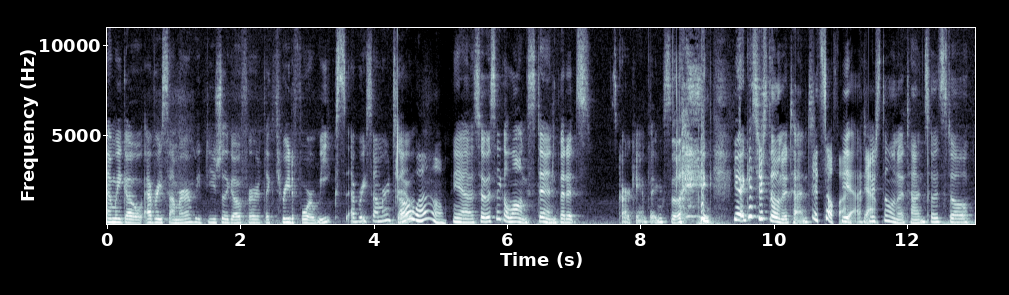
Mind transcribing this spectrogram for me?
And we go every summer. We usually go for like three to four weeks every summer too. Oh wow. Yeah, so it's like a long stint, but it's it's car camping. So like, yeah, I guess you're still in a tent. It's still fun. Yeah, Yeah. you're still in a tent, so it's still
